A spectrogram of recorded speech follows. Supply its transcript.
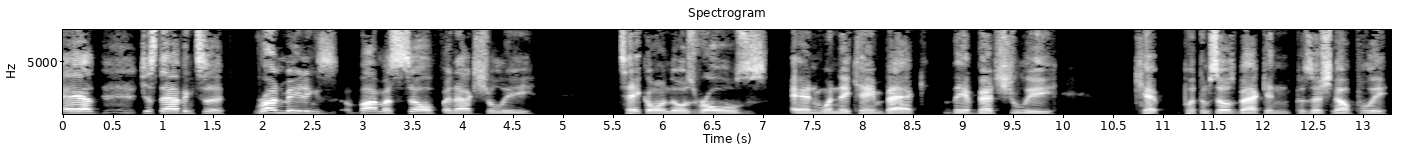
and just having to run meetings by myself and actually take on those roles. And when they came back, they eventually kept put themselves back in position, hopefully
